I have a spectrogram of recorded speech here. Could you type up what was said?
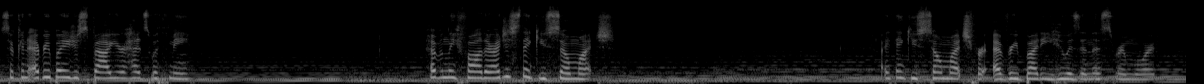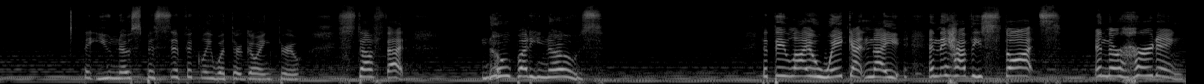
So, can everybody just bow your heads with me? Heavenly Father, I just thank you so much. I thank you so much for everybody who is in this room, Lord. That you know specifically what they're going through, stuff that nobody knows. That they lie awake at night and they have these thoughts and they're hurting.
